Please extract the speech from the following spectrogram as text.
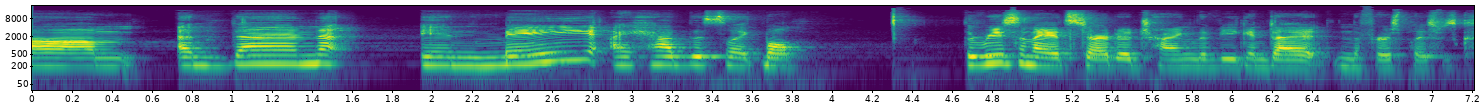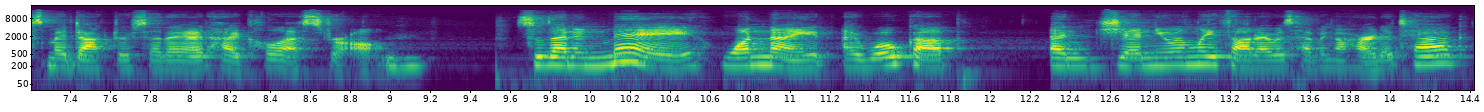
Um, and then in May, I had this like, well, the reason I had started trying the vegan diet in the first place was because my doctor said I had high cholesterol. Mhm. So then in May, one night, I woke up and genuinely thought I was having a heart attack.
